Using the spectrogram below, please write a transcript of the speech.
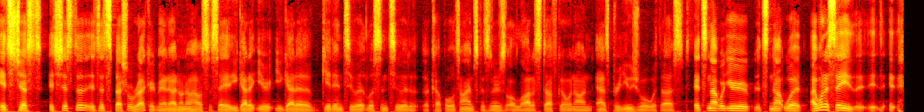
it's just it's just a it's a special record, man. I don't know how else to say it. You gotta you you gotta get into it, listen to it a, a couple of times because there's a lot of stuff going on as per usual with us. It's not what you're. It's not what I want to say. It, it,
